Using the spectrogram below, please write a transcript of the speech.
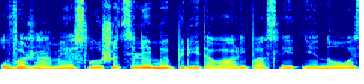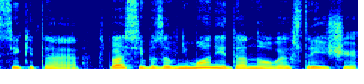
Уважаемые слушатели, мы передавали последние новости Китая. Спасибо за внимание и до новой встречи.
